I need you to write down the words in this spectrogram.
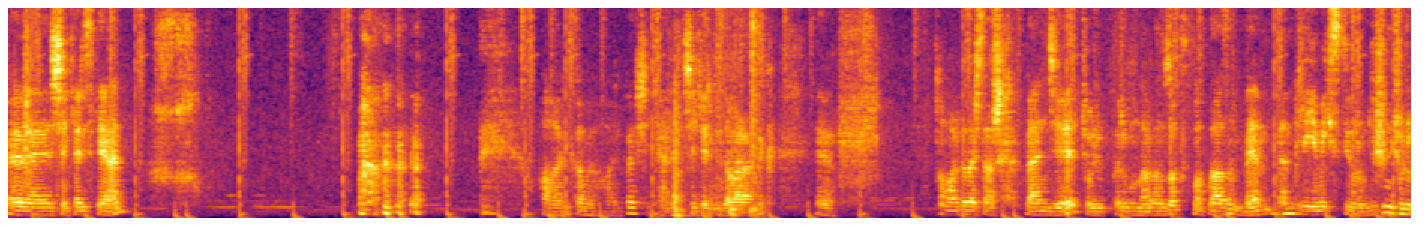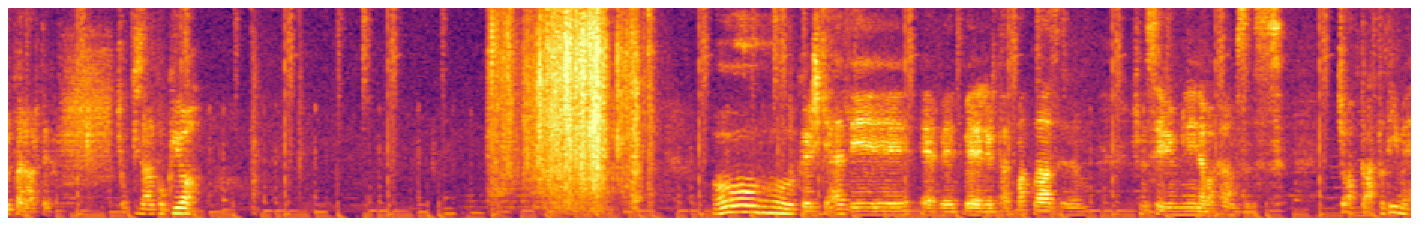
Evet, şeker isteyen. harika ve harika. Şeker, şekerimiz de var artık. Evet. Ama arkadaşlar bence çocukları bunlardan uzak tutmak lazım. Ben ben bile yemek istiyorum. Düşünün çocuklar artık. Çok güzel kokuyor. Oo, kış geldi. Evet, bereleri takmak lazım. Şunun sevimliliğine bakar mısınız? Çok tatlı değil mi?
